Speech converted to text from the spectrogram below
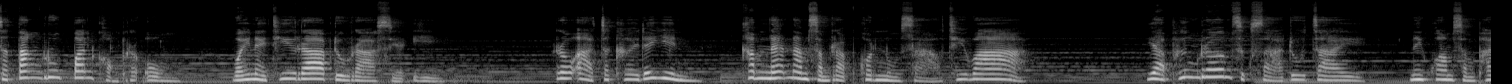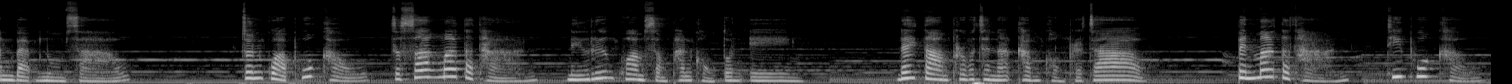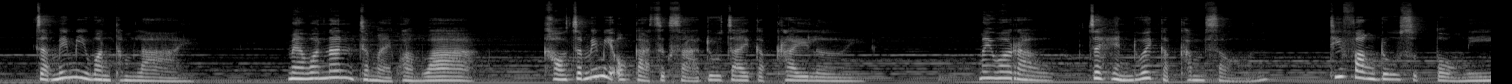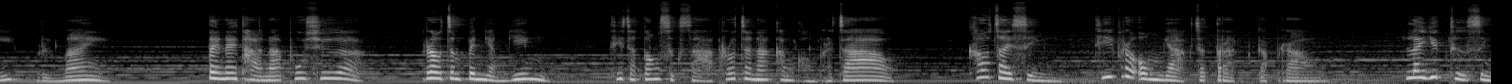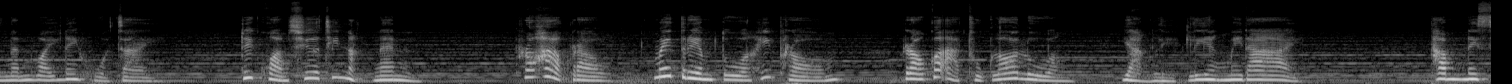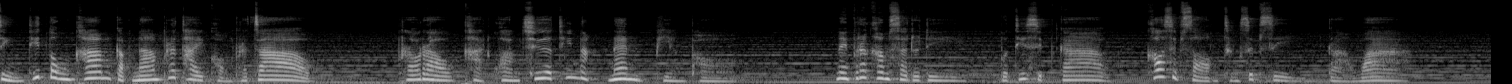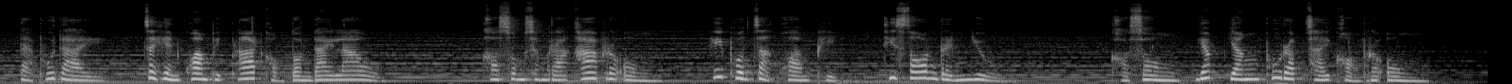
จะตั้งรูปปั้นของพระองค์ ไว้ในที่ราบดูราเสียอีก เราอาจจะเคยได้ยิน คำแนะนำสำหรับคนหนุ่มสาวที่ว่า อย่าเพิ่งเริ่มศึกษาดูใจในความสัมพันธ์แบบหนุ่มสาว จนกว่าพวกเขาจะสร้างมาตรฐานในเรื่องความสัมพันธ์ของตนเอง ได้ตามพระวจนะคำของพระเจ้า เป็นมาตรฐานที่พวกเขาจะไม่มีวันทำลาย แม้ว่านั่นจะหมายความว่า เขาจะไม่มีโอกาสศึกษาดูใจกับใครเลย ไม่ว่าเราจะเห็นด้วยกับคำสอน ที่ฟังดูสุดโต่งนี้หรือไม่ แต่ในฐานะผู้เชื่อ เราจำเป็นอย่างยิ่ง ที่จะต้องศึกษาพระวจนะคำของพระเจ้า เข้าใจสิ่งที่พระองค์อยากจะตรัสกับเรา และยึดถือสิ่งนั้นไว้ในหัวใจ ด้วยความเชื่อที่หนักแน่น เพราะหากเราไม่เตรียมตัวให้พร้อม เราก็อาจถูกล่อลวง อย่างหลีกเลี่ยงไม่ได้ทำในสิ่งที่ตรงข้ามกับน้ำพระทัยของพระเจ้า เพราะเราขาดความเชื่อที่หนักแน่นเพียงพอ ในพระคำสดุดีบทที่ 19 ข้อ 12ถึง14 กล่าวว่า แต่ผู้ใดจะเห็นความผิดพลาดของตนได้เล่า ขอทรงชำระข้าพระองค์ ให้พ้นจากความผิดที่ซ่อนเร้นอยู่ ขอทรงยับยั้งผู้รับใช้ของพระองค์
